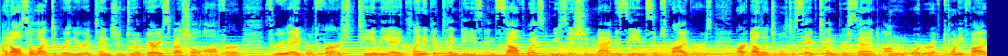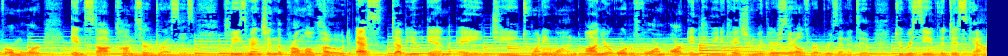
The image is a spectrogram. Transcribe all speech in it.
I'd also like to bring your attention to a very special offer. Through April 1st, TMEA clinic attendees and Southwest Musician Magazine subscribers are eligible to save 10% on an order of 25 or more in-stock concert dresses. Please mention the promo code SWMAG21 on your order form or in communication with your sales representative to receive the discount.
